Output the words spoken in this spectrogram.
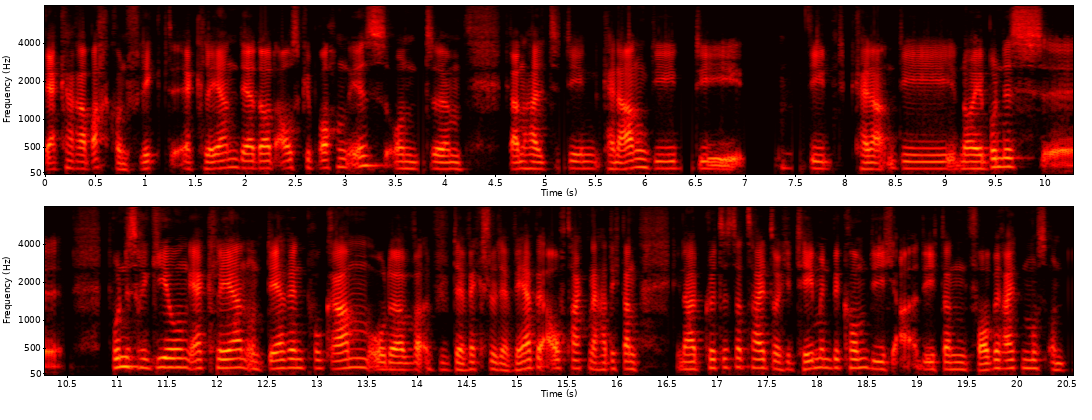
Bergkarabach-Konflikt erklären, der dort ausgebrochen ist und ähm, dann halt den, keine Ahnung, die, die die, keine Ahnung, die neue Bundes, äh, Bundesregierung erklären und deren Programm oder der Wechsel der Werbeauftragten. Da hatte ich dann innerhalb kürzester Zeit solche Themen bekommen, die ich, die ich dann vorbereiten muss. Und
